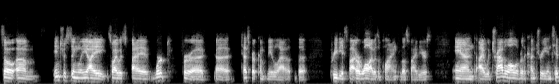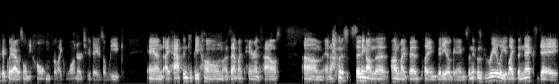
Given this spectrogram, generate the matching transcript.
So um interestingly, I so I was I worked for a, a test prep company the, the previous five or while I was applying for those five years, and I would travel all over the country. And typically, I was only home for like one or two days a week. And I happened to be home. I was at my parents' house, um, and I was sitting on the on my bed playing video games. And it was really like the next day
